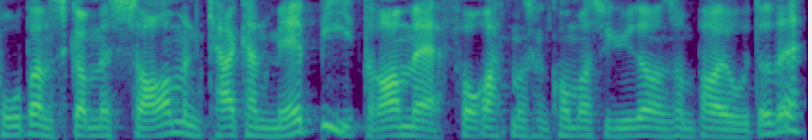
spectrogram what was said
Hvordan skal vi sammen, hva kan vi bidra med for at man skal komme seg ut av en sånn periode? Og det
